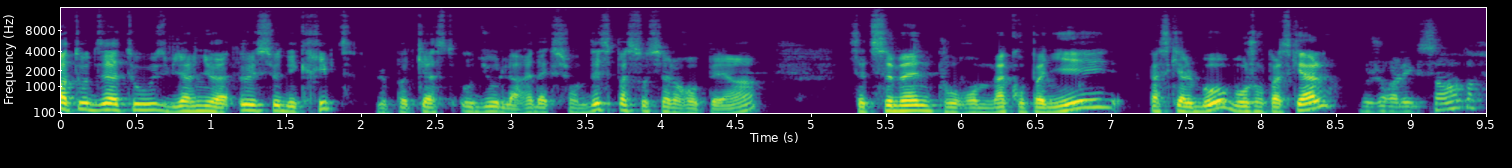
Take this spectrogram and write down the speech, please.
à toutes et à tous, bienvenue à ESE e Décrypte, le podcast audio de la rédaction d'Espace Social Européen. Cette semaine, pour m'accompagner, Pascal Beau. Bonjour Pascal. Bonjour Alexandre.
